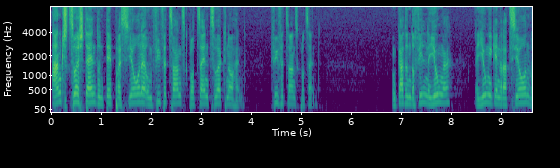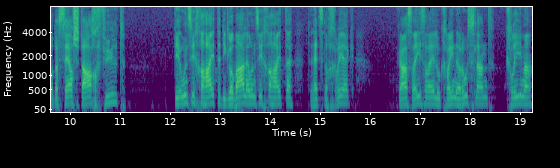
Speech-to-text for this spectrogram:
Angstzustände und Depressionen um 25 Prozent zugenommen haben. 25 Prozent. Und gerade unter vielen Jungen, eine junge Generation, die das sehr stark fühlt, die Unsicherheiten, die globalen Unsicherheiten, dann hat es noch Krieg, Gaza, Israel, Ukraine, Russland, Klima,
